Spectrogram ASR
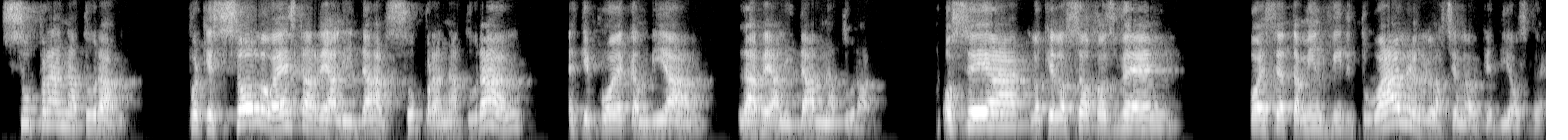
supranatural, porque solo esta realidad supranatural es que puede cambiar la realidad natural. O sea, lo que los ojos ven puede ser también virtual en relación a lo que Dios ve.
